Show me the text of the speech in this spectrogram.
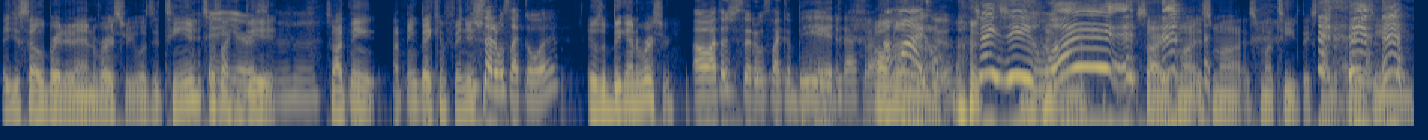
They just celebrated an anniversary. Was it ten? It was like years. big. Mhm. So I think I think they can finish. You said it was like a what? it was a big anniversary. Oh, I thought you said it was like a bid. that's what Oh, I I'm no, like, no, no. JG, what? Sorry, it's my it's my it's my teeth. They started closing.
